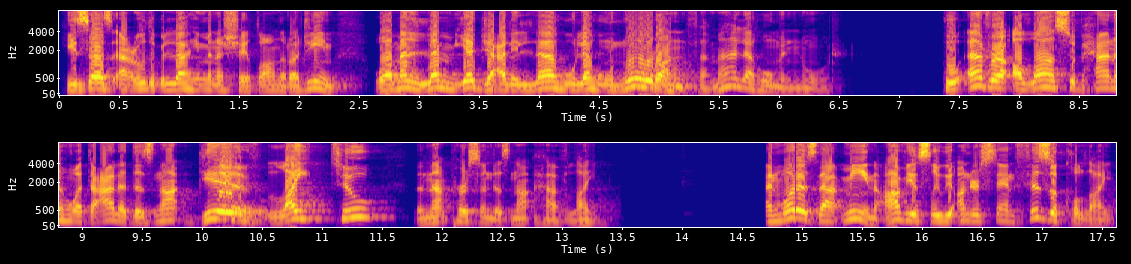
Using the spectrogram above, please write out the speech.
He says, أعوذ بالله من الشيطان الرجيم ومن لم يجعل الله له نورا فما له من نور Whoever Allah subhanahu wa ta'ala does not give light to, then that person does not have light. And what does that mean? Obviously, we understand physical light.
